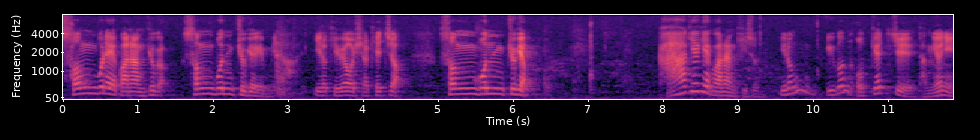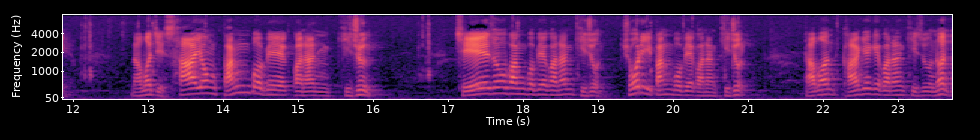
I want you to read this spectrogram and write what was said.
성분에 관한 규격, 성분 규격입니다. 이렇게 외우시라 했죠. 성분 규격. 가격에 관한 기준 이런 이건 없겠지 당연히 나머지 사용 방법에 관한 기준 제조 방법에 관한 기준 조리 방법에 관한 기준 답은 가격에 관한 기준은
